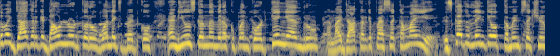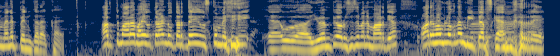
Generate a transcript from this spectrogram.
तो भाई जा करके डाउनलोड करो वन एक्स बेट को एंड यूज़ करना मेरा coupon code king and bro and भाई जा करके पैसे कमाइए। इसका जो लिंक है वो कमेंट सेक्शन में मैंने पिन कर रखा है। अब तुम्हारा भाई उत्तराखंड उतरते ही उसको मिली यूएमपी और उसी से मैंने मार दिया। और अब हम लोग ना मीटअप स्कैम कर रहे हैं।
